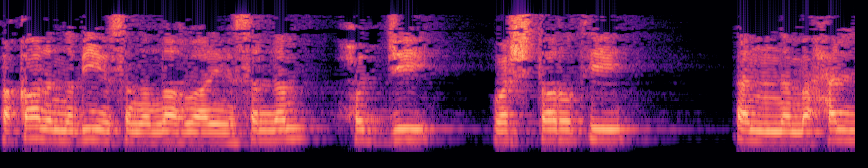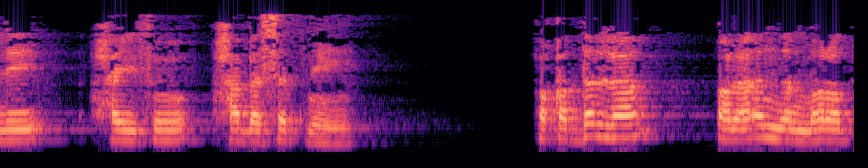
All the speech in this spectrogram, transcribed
فقال النبي صلى الله عليه وسلم حجي واشترطي أن محلي حيث حبستني. فقد دل على أن المرض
